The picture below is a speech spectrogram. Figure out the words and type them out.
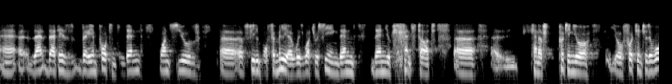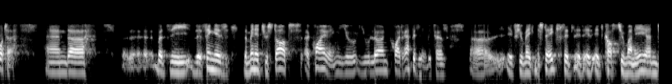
Uh, that that is very important. And then once you've uh, feel more familiar with what you're seeing, then then you can start uh, uh, kind of putting your your foot into the water. And uh, but the the thing is, the minute you start acquiring, you you learn quite rapidly because uh, if you make mistakes, it it, it costs you money, and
